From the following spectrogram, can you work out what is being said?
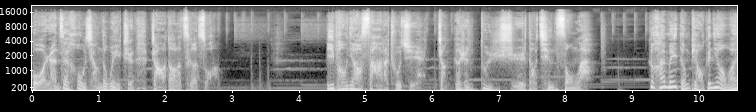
果然在后墙的位置找到了厕所。一泡尿撒了出去，整个人顿时都轻松了。可还没等表哥尿完，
